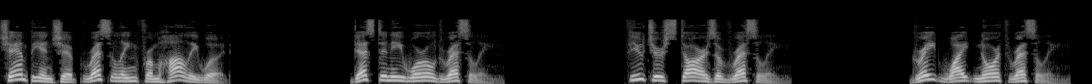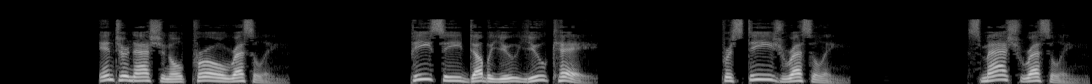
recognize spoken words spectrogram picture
Championship Wrestling from Hollywood. Destiny World Wrestling. Future Stars of Wrestling Great White North Wrestling International Pro Wrestling PCW UK Prestige Wrestling. Smash Wrestling.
